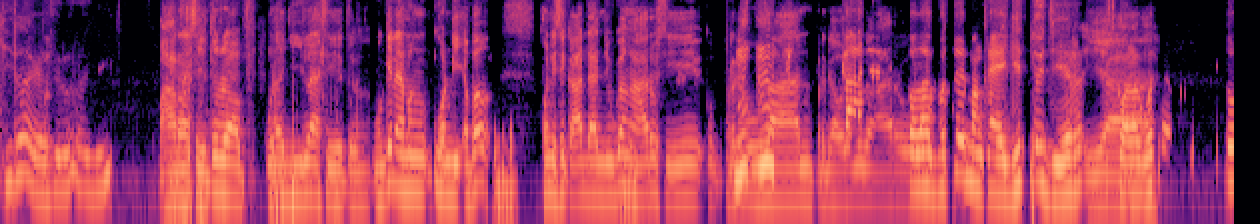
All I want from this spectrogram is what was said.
Gila gak sih lu anjing? Parah sih itu udah udah gila sih itu. Mungkin emang kondi apa kondisi keadaan juga ngaruh sih pergaulan, pergaulan juga ngaruh. Sekolah gue tuh emang kayak gitu, Jir. Iya. Sekolah gue tuh itu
